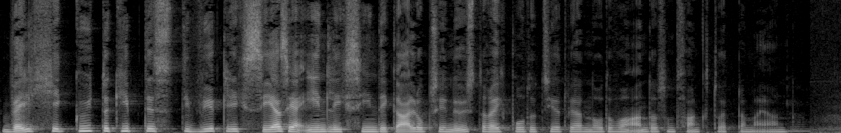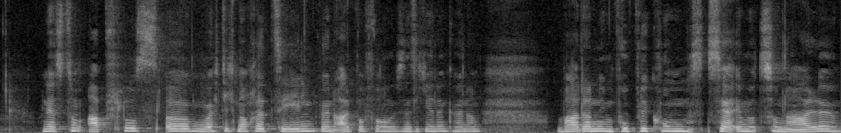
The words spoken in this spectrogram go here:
welche Güter gibt es, die wirklich sehr, sehr ähnlich sind, egal ob sie in Österreich produziert werden oder woanders und fangt dort einmal an. Und jetzt zum Abschluss äh, möchte ich noch erzählen, bei den Alpha-Forum, wie Sie sich erinnern können, war dann im Publikum sehr emotionale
